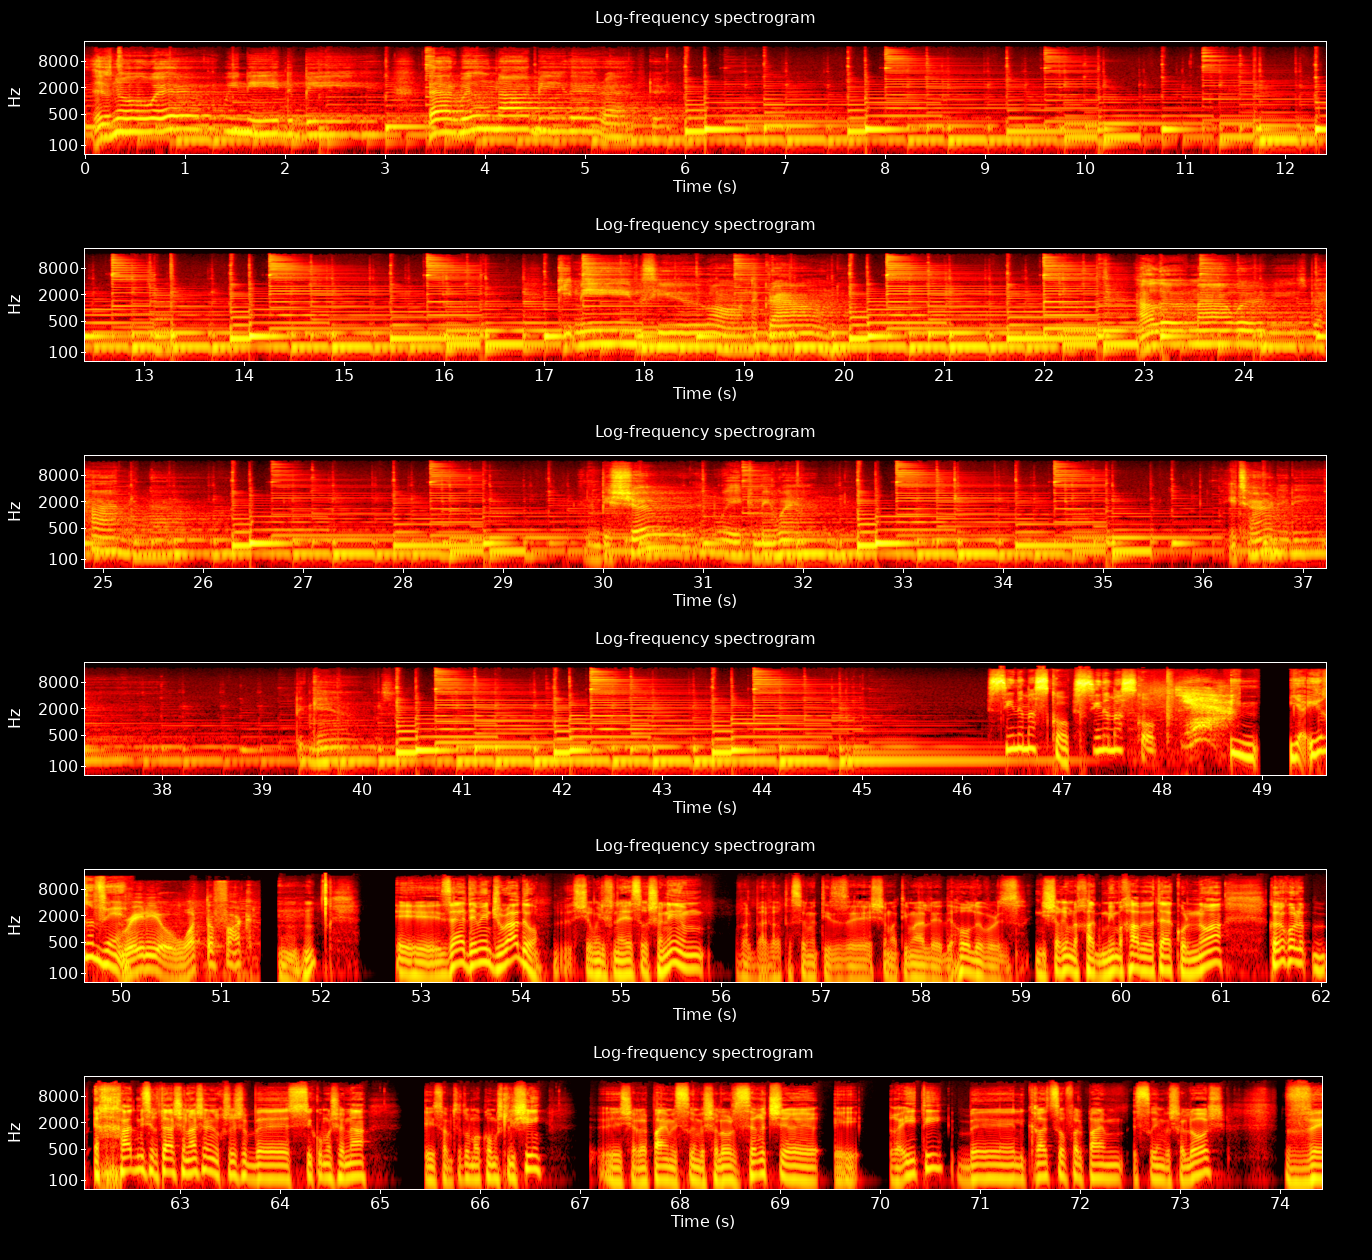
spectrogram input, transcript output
There's nowhere we need to be that will not be. Keep what the fuck? אה, זה היה דמיין ג'ורדו, שיר מלפני עשר שנים, אבל בעבירת הסמטיז שמתאימה ל-The Holdovers. נשארים לחג ממחר בבתי הקולנוע. קודם כל, אחד מסרטי השנה שלי, אני חושב שבסיכום השנה אה, שמתי אותו במקום שלישי אה, של 2023, סרט שראיתי לקראת סוף 2023. ו...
